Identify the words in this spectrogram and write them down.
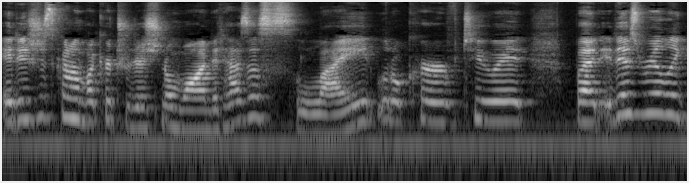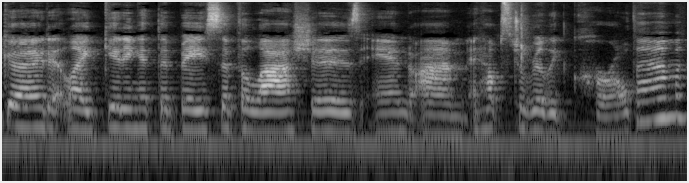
It is just kind of like a traditional wand. It has a slight little curve to it, but it is really good at like getting at the base of the lashes and um, it helps to really curl them.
